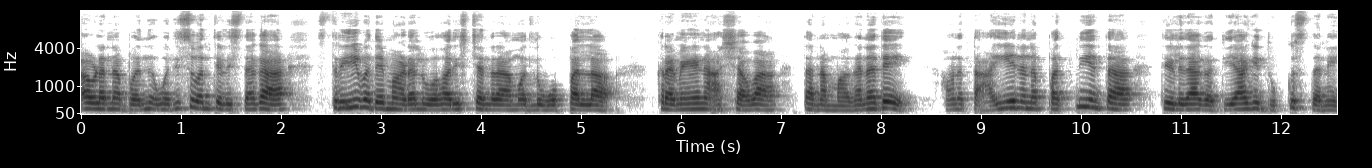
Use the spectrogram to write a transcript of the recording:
ಅವಳನ್ನು ಬಂದ್, ವಧಿಸುವಂತ ತಿಳಿಸಿದಾಗ ಸ್ತ್ರೀ ವಧೆ ಮಾಡಲು ಹರಿಶ್ಚಂದ್ರ ಮೊದಲು ಒಪ್ಪಲ್ಲ. ಕ್ರಮೇಣ ಆ ಶವ ತನ್ನ ಮಗನದೇ, ಅವನ ತಾಯಿಯೇ ನನ್ನ ಪತ್ನಿ ಅಂತ ತಿಳಿದಾಗ ಅತಿಯಾಗಿ ದುಃಖಿಸ್ತಾನೆ.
